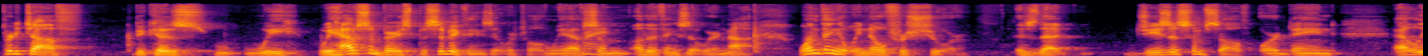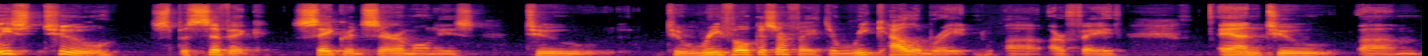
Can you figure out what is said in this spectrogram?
pretty tough because we we have some very specific things that we're told and we have Right. some other things that we're not one thing that we know for sure is that jesus himself ordained at least two specific sacred ceremonies to to refocus our faith to recalibrate uh, our faith and to um,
